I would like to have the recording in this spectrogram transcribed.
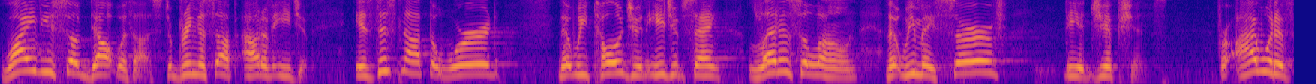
Why have you so dealt with us to bring us up out of Egypt? Is this not the word that we told you in Egypt, saying, Let us alone that we may serve the Egyptians? For I would have,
